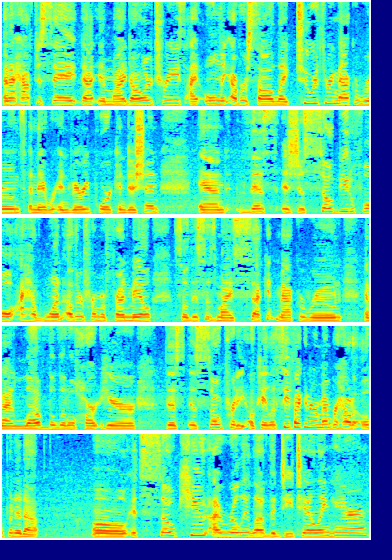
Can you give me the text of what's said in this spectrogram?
And I have to say that in my Dollar Trees, I only ever saw like two or three macaroons and they were in very poor condition. And this is just so beautiful. I have one other from a friend mail. So this is my second macaroon and I love the little heart here. This is so pretty. Okay, let's see if I can remember how to open it up. Oh, it's so cute. I really love the detailing here.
